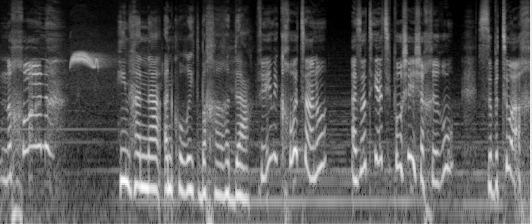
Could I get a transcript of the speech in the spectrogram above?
נכון, הנהנה אנקורית בחרדה. ואם ייקחו אותנו, אז זאת תהיה הציפור שישחררו. זה בטוח.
